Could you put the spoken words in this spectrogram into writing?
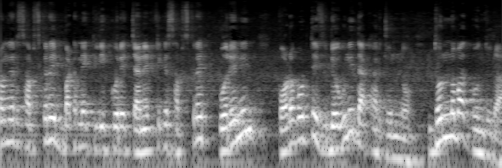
রঙের সাবস্ক্রাইব বাটনে ক্লিক করে চ্যানেলটিকে সাবস্ক্রাইব করে নিন পরবর্তী ভিডিওগুলি দেখার জন্য। ধন্যবাদ বন্ধুরা।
